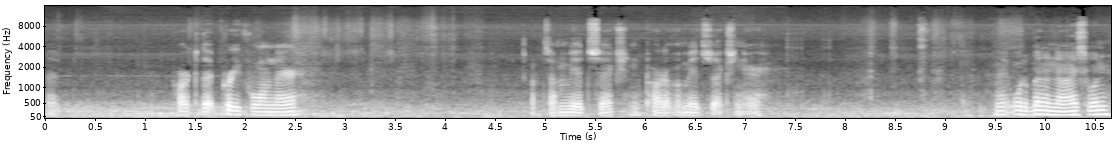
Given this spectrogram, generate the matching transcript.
That part to that preform there. That's a midsection, part of a midsection there. That would have been a nice one.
